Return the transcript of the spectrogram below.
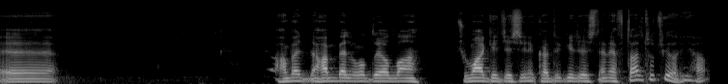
e, Ahmet bin Hanbel radıyallahu anh Cuma gecesini Kadir gecesinden eftal tutuyor ya.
